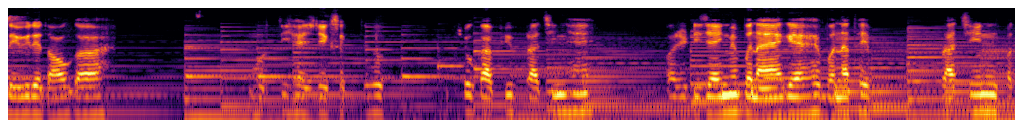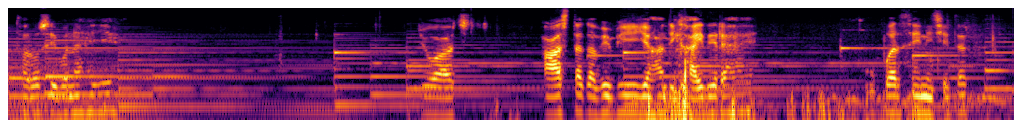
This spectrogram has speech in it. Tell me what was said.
देवी देवताओं का मूर्ति है देख सकते हो, जो काफ़ी प्राचीन है और ये डिज़ाइन में बनाया गया है, बना था प्राचीन पत्थरों से बना है ये। जो आज आज तक अभी भी यहाँ दिखाई दे रहा है, ऊपर से नीचे तक।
